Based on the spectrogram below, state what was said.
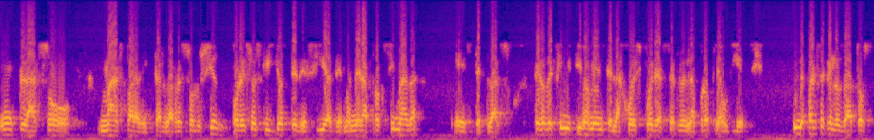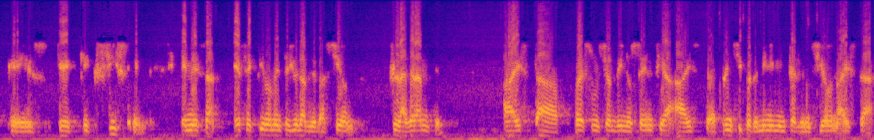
un plazo más para dictar la resolución. Por eso es que yo te decía de manera aproximada este plazo. Pero definitivamente la juez puede hacerlo en la propia audiencia. Y me parece que los datos que, es, que, que existen en esa, efectivamente hay una violación flagrante a esta presunción de inocencia, a este principio de mínima intervención, a esta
